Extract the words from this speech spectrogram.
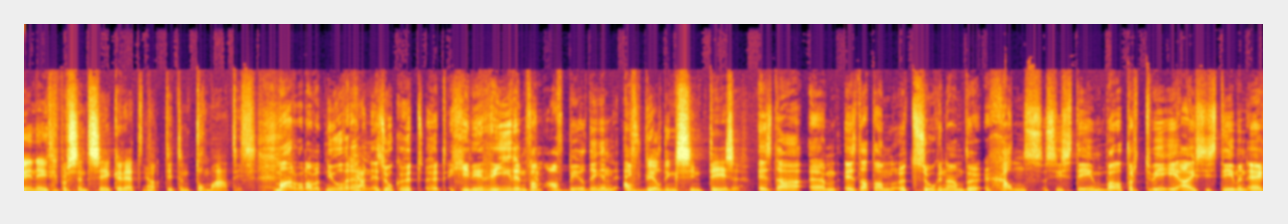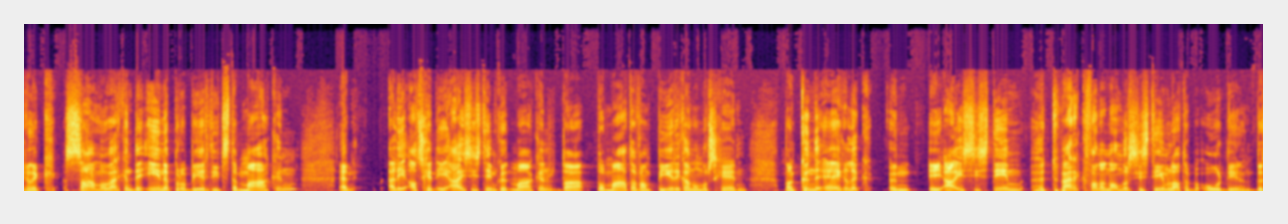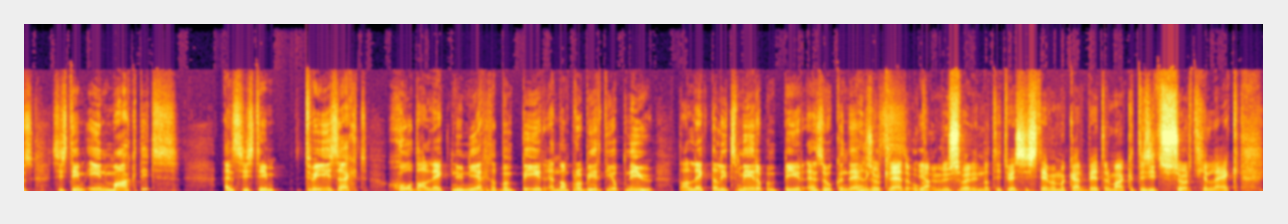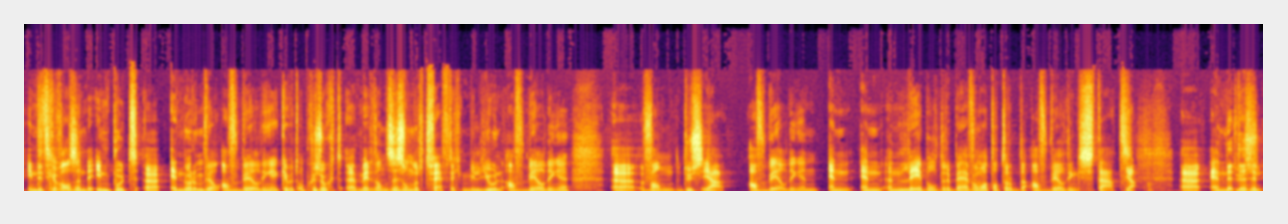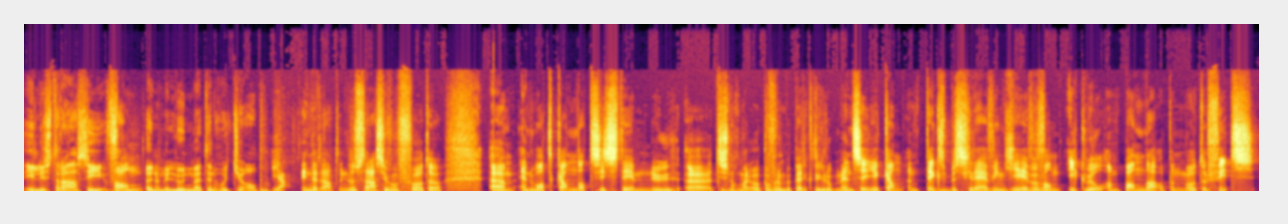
92% zekerheid dat dit een tomaat is. Maar waar we het nu over Ja. hebben, is ook het, het genereren van afbeeldingen. Afbeeldingssynthese. Is dat, ehm, is dat dan het zogenaamde GANS-systeem, waar dat er twee AI-systemen eigenlijk samenwerken? De ene probeert iets te maken. En allee, als je een AI-systeem kunt maken dat tomaten van peren kan onderscheiden, dan kun je eigenlijk een AI-systeem het werk van een ander systeem laten beoordelen. Dus systeem 1 maakt iets en systeem 2 zegt, goh, dat lijkt nu niet echt op een peer. En dan probeert hij opnieuw. Dat lijkt al iets meer op een peer. En zo kun je Zo eigenlijk... krijg je ook Ja. een lus waarin dat die twee systemen elkaar beter maken. Het is iets soortgelijk. In dit geval zijn de input eh, enorm veel afbeeldingen. Ik heb het opgezocht, eh, meer dan 650 miljoen afbeeldingen. eh, van dus ja, afbeeldingen en, en een label erbij van wat dat er op de afbeelding staat. Ja. Eh, en Dit dus- is een illustratie van, Van een meloen met een hoedje op. Ja, inderdaad. Een illustratie of een foto. Ehm, en wat kan dat systeem nu? Eh, het is nog maar open voor een beperkte groep mensen. Je kan een tekstbeschrijving geven van ik wil een panda op een motorfiets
